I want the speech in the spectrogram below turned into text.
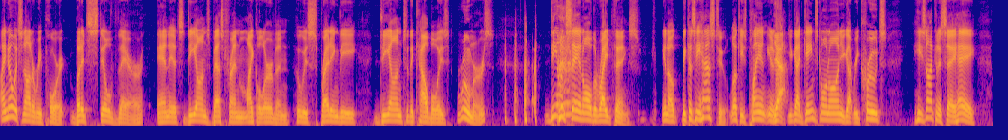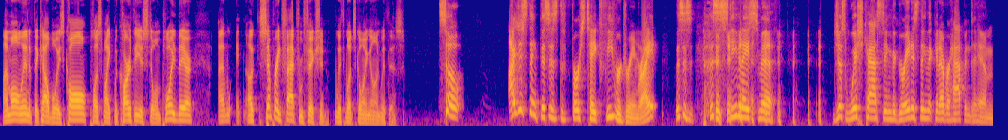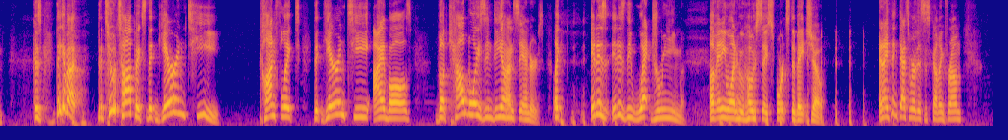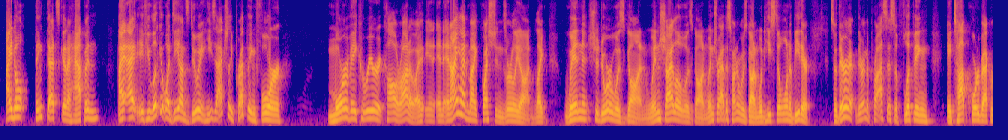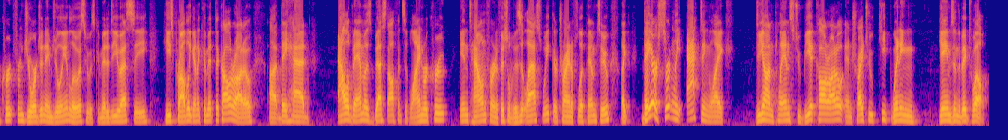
I know it's not a report, but it's still there. And it's Deion's best friend, Michael Irvin, who is spreading the Deion to the Cowboys rumors. Deion's saying all the right things, you know, because he has to. Look, he's playing, you know, Yeah. you got games going on, you got recruits. He's not going to say, hey, I'm all in if the Cowboys call, plus Mike McCarthy is still employed there. Uh, uh, separate fact from fiction with what's going on with this. So I just think this is the first take fever dream, right? This is this is Stephen A. Smith just wish casting the greatest thing that could ever happen to him. Because think about the two topics that guarantee conflict, that guarantee eyeballs, the Cowboys and Deion Sanders. Like it is it is the wet dream of anyone who hosts a sports debate show. And I think that's where this is coming from. I don't think that's going to happen. I, I if you look at what Deion's doing, he's actually prepping for more of a career at Colorado. I and and I had my questions early on, like when Shedeur was gone, when Shilo was gone, when Travis Hunter was gone, would he still want to be there? So they're they're in the process of flipping a top quarterback recruit from Georgia named Julian Lewis, who was committed to USC. He's probably going to commit to Colorado. Uh, they had Alabama's best offensive line recruit in town for an official visit last week. They're trying to flip him too. Like they are certainly acting like Deion plans to be at Colorado and try to keep winning games in the Big 12.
